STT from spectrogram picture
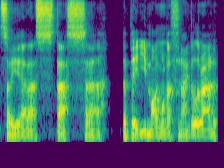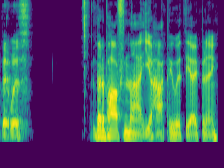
so yeah, that's that's uh, a bit you might want to finagle around a bit with. But apart from that, you're happy with the opening.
